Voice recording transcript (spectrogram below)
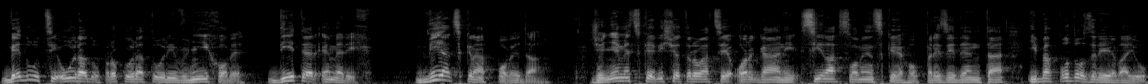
Vedúci úradu prokuratúry v Mníchove, Dieter Emmerich, viackrát povedal, že nemecké vyšetrovacie orgány sila slovenského prezidenta iba podozrievajú,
